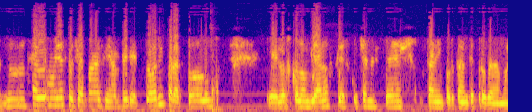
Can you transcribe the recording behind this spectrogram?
Un saludo muy especial para el señor director y para todos eh, los colombianos que escuchan este tan importante programa.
